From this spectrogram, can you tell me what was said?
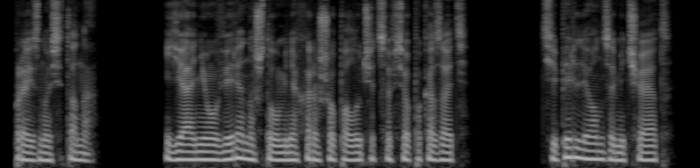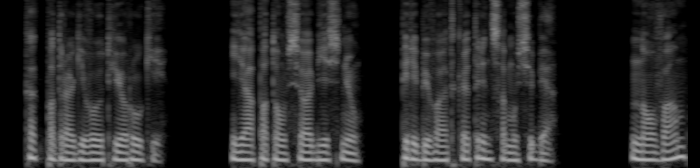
— произносит она. «Я не уверена, что у меня хорошо получится все показать, Теперь Леон замечает, как подрагивают ее руки. «Я потом все объясню», — перебивает Кэтрин саму себя. «Но вам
